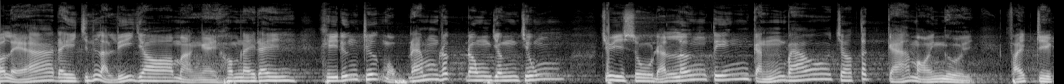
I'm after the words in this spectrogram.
có lẽ đây chính là lý do mà ngày hôm nay đây, khi đứng trước một đám rất đông dân chúng, Chúa Giêsu đã lớn tiếng cảnh báo cho tất cả mọi người phải triệt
